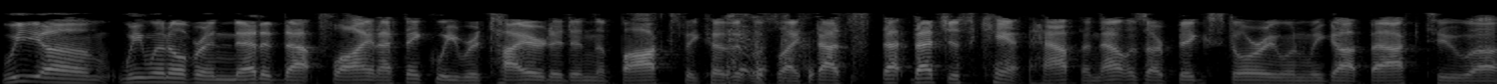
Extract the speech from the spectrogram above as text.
we um we went over and netted that fly and I think we retired it in the box because it was like that's that that just can't happen. That was our big story when we got back to uh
